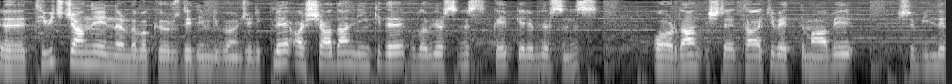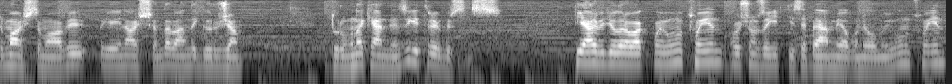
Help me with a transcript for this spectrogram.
Ee, Twitch canlı yayınlarında bakıyoruz dediğim gibi öncelikle. Aşağıdan linki de bulabilirsiniz. Tıklayıp gelebilirsiniz. Oradan işte takip ettim abi. İşte bildirimi açtım abi. Yayını açtığında ben de göreceğim. Durumuna kendinizi getirebilirsiniz. Diğer videolara bakmayı unutmayın. Hoşunuza gittiyse beğenmeyi, abone olmayı unutmayın.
